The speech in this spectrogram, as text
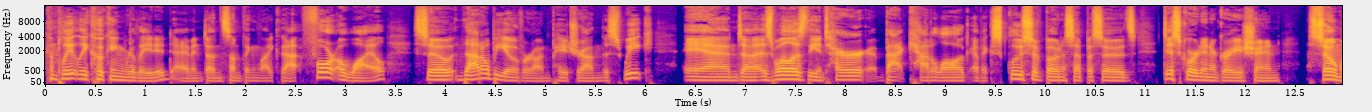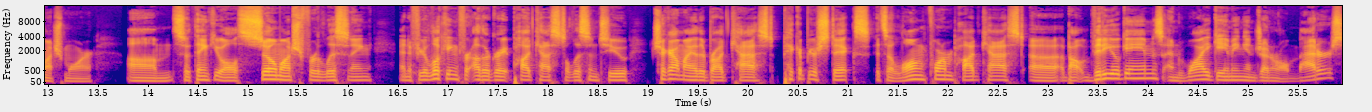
completely cooking related. I haven't done something like that for a while, so that'll be over on Patreon this week and uh, as well as the entire back catalog of exclusive bonus episodes, Discord integration, so much more. Um, so thank you all so much for listening. And if you're looking for other great podcasts to listen to, check out my other broadcast, Pick Up Your Sticks. It's a long form podcast uh, about video games and why gaming in general matters.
